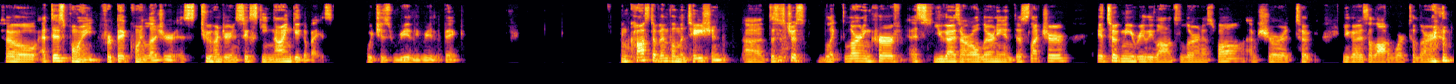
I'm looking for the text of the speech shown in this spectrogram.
So at this point, for Bitcoin Ledger, is 269 gigabytes, which is really, really big. And cost of implementation, uh, this is just like learning curve as you guys are all learning in this lecture. It took me really long to learn as well. I'm sure it took you guys a lot of work to learn.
